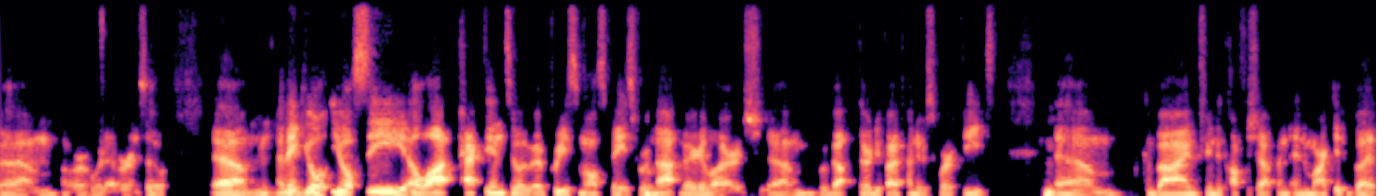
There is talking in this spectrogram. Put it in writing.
um, or whatever. And so um, I think you'll you'll see a lot packed into a, a pretty small space. We're not very large. Um, we're about 3,500 square feet hmm. combined between the coffee shop and, and the market, but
